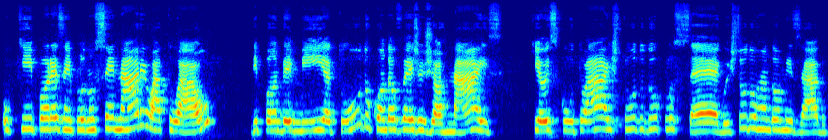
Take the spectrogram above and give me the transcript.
O que, por exemplo, no cenário atual de pandemia, tudo, quando eu vejo jornais que eu escuto, ah, estudo duplo cego, estudo randomizado,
